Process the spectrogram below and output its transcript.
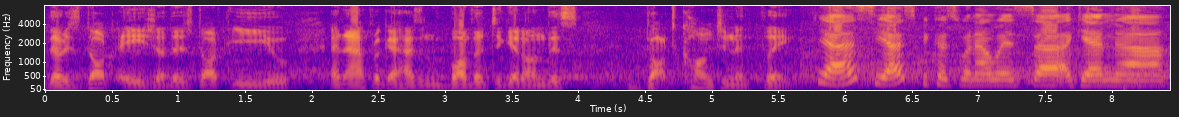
there's .asia, there's .eu, and Africa hasn't bothered to get on this dot continent thing? Yes, yes, because when I was uh, again uh,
